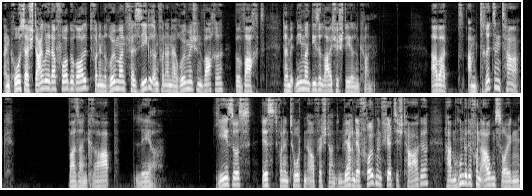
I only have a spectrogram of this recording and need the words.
Ein großer Stein wurde davor gerollt, von den Römern versiegelt und von einer römischen Wache bewacht, damit niemand diese Leiche stehlen kann. Aber am dritten Tag war sein Grab leer. Jesus ist von den Toten auferstanden. Während der folgenden 40 Tage haben Hunderte von Augenzeugen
